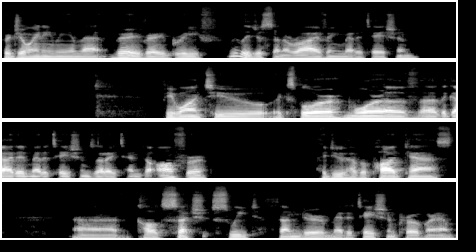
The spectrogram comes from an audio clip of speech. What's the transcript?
for joining me in that very very brief, really just an arriving meditation. If you want to explore more of uh, the guided meditations that I tend to offer, I do have a podcast uh, called Such Sweet Thunder Meditation Program.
